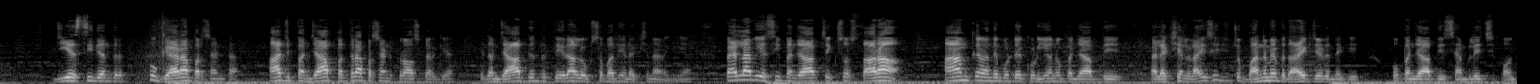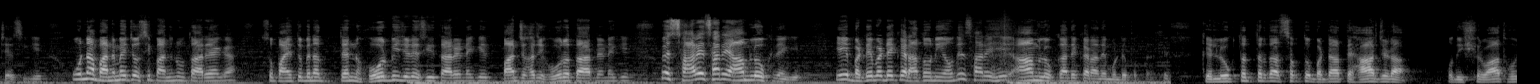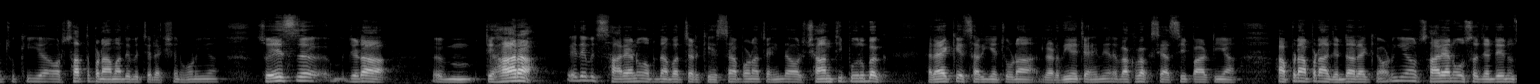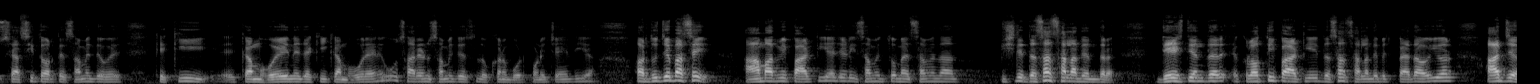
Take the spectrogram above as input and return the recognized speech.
ਜੀਐਸਟੀ ਦੇ ਅੰਦਰ, ਉਹ 11% ਆ। ਅੱਜ ਪੰਜਾਬ 15% ਕ੍ਰਾਸ ਕਰ ਗਿਆ। ਇਹ ਪੰਜਾਬ ਦੇ ਅੰਦਰ 13 ਲੋਕ ਸਭਾ ਦੀਆਂ ਇਲੈਕਸ਼ਨ ਆਣਗੀਆਂ ਪਹਿਲਾਂ ਵੀ ਅਸੀਂ ਪੰਜਾਬ 'ਚ 117 ਆਮ ਘਰਾਂ ਦੇ ਮੁੰਡੇ ਕੁੜੀਆਂ ਨੂੰ ਪੰਜਾਬ ਦੀ ਇਲੈਕਸ਼ਨ ਲੜਾਈ ਸੀ ਜਿਸ ਚੋਂ 92 ਵਿਧਾਇਕ ਜਿਹੜੇ ਨੇਗੇ ਉਹ ਪੰਜਾਬ ਦੀ ਅਸੈਂਬਲੀ 'ਚ ਪਹੁੰਚੇ ਸੀਗੇ। ਉਹਨਾਂ 92 ਚੋਂ ਅਸੀਂ ਪੰਜ ਨੂੰ ਉਤਾਰਿਆਗਾ ਸੋ ਪੰਜ ਤੋਂ ਬਿਨਾਂ ਤਿੰਨ ਹੋਰ ਵੀ ਜਿਹੜੇ ਅਸੀਂ ਉਤਾਰੇ ਨੇਗੇ ਪੰਜ ਹਜੇ ਹੋਰ ਉਤਾਰਨੇ ਨੇਗੇ। ਇਹ ਸਾਰੇ ਸਾਰੇ ਆਮ ਲੋਕ ਨੇਗੇ। ਇਹ ਵੱਡੇ ਵੱਡੇ ਘਰਾਂ ਤੋਂ ਨਹੀਂ ਆਉਂਦੇ ਸਾਰੇ ਇਹ ਆਮ ਲੋਕਾਂ ਦੇ ਘਰਾਂ ਦੇ ਮੁੰਡੇ ਪੁੱਤਰ ਕਿ ਲੋਕਤੰਤਰ ਦਾ ਸਭ ਤੋਂ ਵੱਡਾ ਤਿਹਾਰ ਜਿਹੜਾ ਉਹਦੀ ਸ਼ੁਰੂਆਤ ਹੋ ਚੁੱਕੀ ਆ ਔਰ ਸੱਤ ਪੜਾਵਾਂ ਦੇ ਵਿੱਚ ਇਲੈਕਸ਼ਨ ਹੋਣੀ ਆ ਸੋ ਇਸ ਜਿਹੜਾ ਅਮ, ਤਿਉਹਾਰ ਆ ਇਹਦੇ ਵਿੱਚ ਸਾਰਿਆਂ ਨੂੰ ਆਪਣਾ ਵੱਧ ਚੜ ਕੇ ਹਿੱਸਾ ਪਾਉਣਾ ਚਾਹੀਦਾ ਔਰ ਸ਼ਾਂਤੀਪੂਰਵਕ ਰਹਿ ਕੇ ਸਾਰੀਆਂ ਚੋਣਾਂ ਲੜਨੀਆਂ ਚਾਹੀਦੀਆਂ ਨੇ। ਵੱਖ-ਵੱਖ ਸਿਆਸੀ ਪਾਰਟੀਆਂ ਆਪਣਾ ਆਪਣਾ ਏਜੰਡਾ ਲੈ ਕੇ ਆਉਣਗੀਆਂ ਔਰ ਸਾਰਿਆਂ ਨੂੰ ਉਸ ਏਜੰਡੇ ਨੂੰ ਸਿਆਸੀ ਤੌਰ ਤੇ ਸਮਝਦੇ ਹੋਏ ਕਿ ਕੀ ਕੰਮ ਹੋਏ ਨੇ ਜਾਂ ਕੀ ਕੰਮ ਹੋ ਰਹੇ ਨੇ, ਉਹ ਸਾਰਿਆਂ ਨੂੰ ਸਮਝਦੇ ਹੋਏ ਲੋਕਾਂ ਨੂੰ ਵੋਟ ਪਾਉਣੀ ਚਾਹੀਦੀ ਆ। ਔਰ ਦੂਜੇ ਪਾਸੇ ਆਮ ਆਦਮੀ ਪਾਰਟੀ ਆ ਜਿਹੜੀ ਸਮਝ ਤੋਂ ਮੈਂ ਸਮਝਦਾ ਪਿਛਲੇ 10 ਸਾਲਾਂ ਦੇ ਅੰਦਰ, ਦੇਸ਼ ਦੇ ਅੰਦਰ ਇਕਲੌਤੀ ਪਾਰਟੀ ਹੈ 10 ਸਾਲਾਂ ਦੇ ਵਿੱਚ ਪੈਦਾ ਹੋਈ ਔਰ ਅੱਜ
